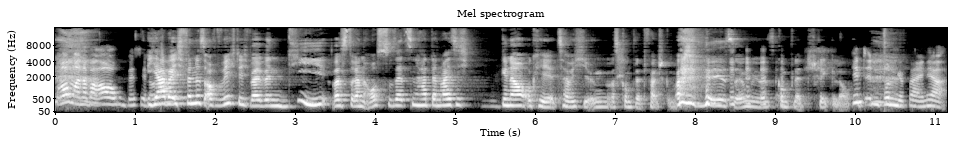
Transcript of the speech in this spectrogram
Braucht man aber auch ein bisschen. Oder? Ja, aber ich finde es auch wichtig, weil wenn die was dran auszusetzen hat, dann weiß ich genau, okay, jetzt habe ich hier irgendwas komplett falsch gemacht. hier ist irgendwie was komplett schräg gelaufen. Kind in den Brunnen gefallen, ja.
